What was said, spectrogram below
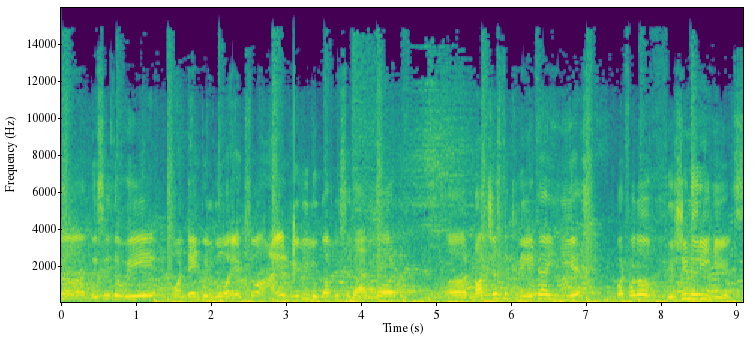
uh, this is the way content will go ahead. So I really look up to Siddharth for not just the creator he is, but for the visionary he is.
